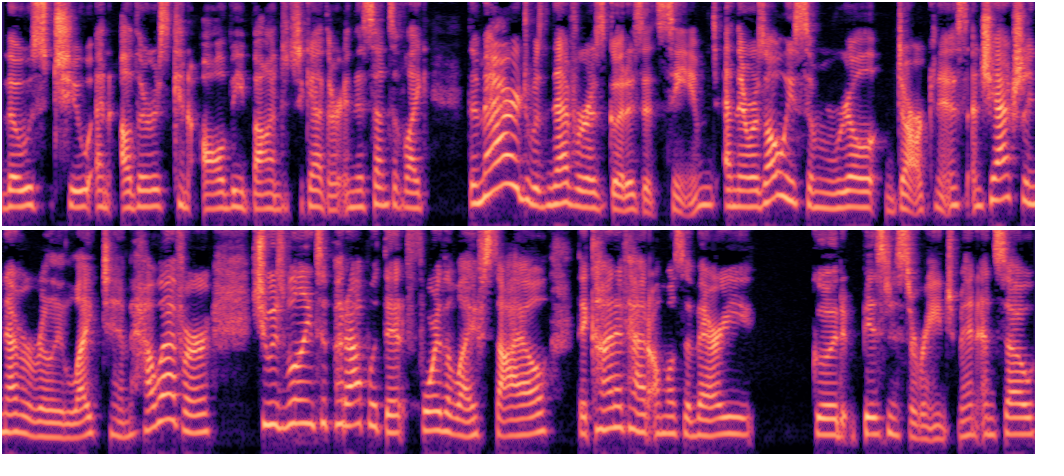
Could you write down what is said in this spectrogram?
those two and others can all be bonded together in the sense of like the marriage was never as good as it seemed and there was always some real darkness and she actually never really liked him. However she was willing to put up with it for the lifestyle. They kind of had almost a very good business arrangement and so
